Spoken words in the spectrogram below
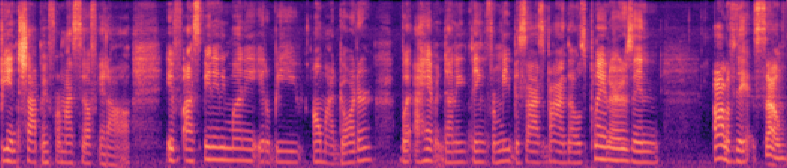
been shopping for myself at all. If I spend any money, it'll be on my daughter, but I haven't done anything for me besides buying those planners and all of that. So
